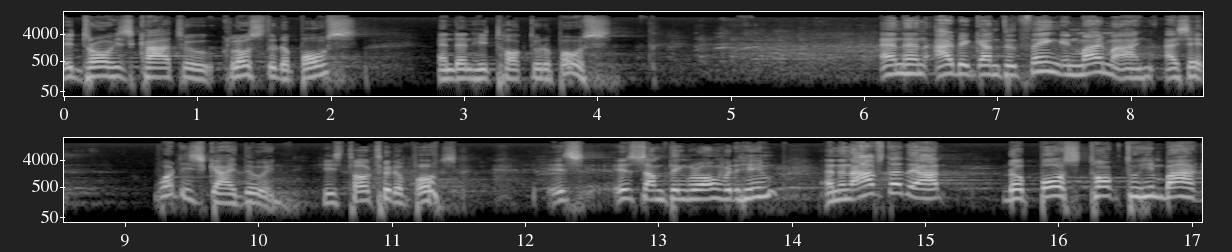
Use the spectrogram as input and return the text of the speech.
he drove his car to close to the post, and then he talked to the post. and then I began to think in my mind. I said, "What is guy doing? He's talked to the post. Is is something wrong with him?" And then after that, the post talked to him back.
